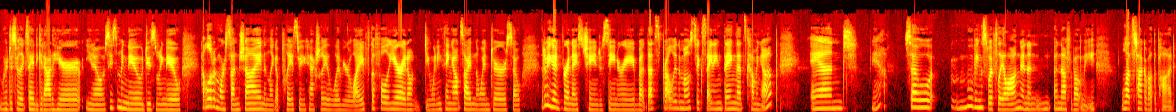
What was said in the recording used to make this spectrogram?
we're just really excited to get out of here, you know, see something new, do something new, have a little bit more sunshine and like a place where you can actually live your life the full year. I don't do anything outside in the winter, so it'll be good for a nice change of scenery, but that's probably the most exciting thing that's coming up. And yeah. So, moving swiftly along and en- enough about me, let's talk about the pod.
